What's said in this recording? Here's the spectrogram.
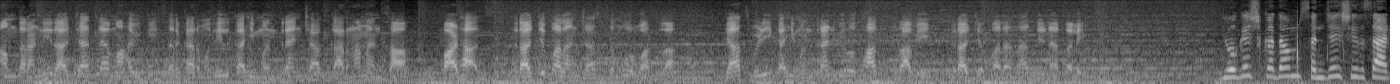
आमदारांनी राज्यातल्या महायुती सरकारमधील काही मंत्र्यांच्या कारनाम्यांचा पाढाच राज्यपालांच्या समोर वाचला. त्याचवेळी काही मंत्र्यांविरोधात पुरावे राज्यपालांना देण्यात आले. योगेश कदम संजय शिरसाट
